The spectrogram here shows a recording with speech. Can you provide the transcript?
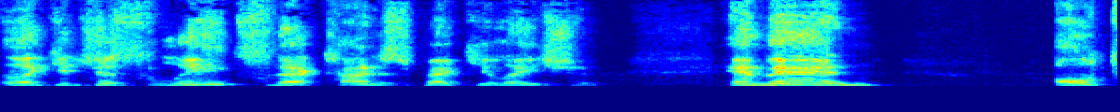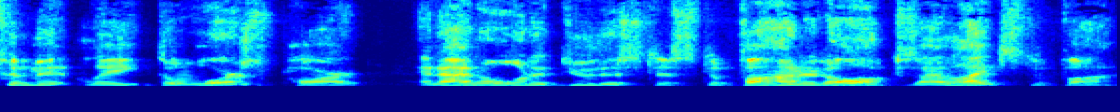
Like it just leads to that kind of speculation. And then ultimately, the worst part, and I don't want to do this to Stefon at all because I like Stefon,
